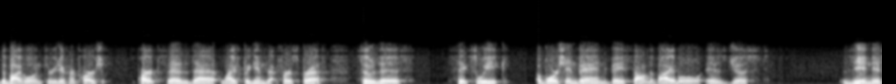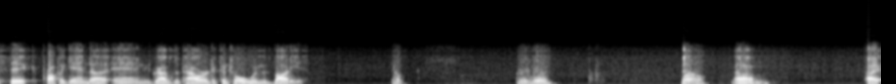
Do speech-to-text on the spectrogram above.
The Bible in three different parts parts says that life begins at first breath. So this six week abortion ban based on the Bible is just Zionistic propaganda and grabs the power to control women's bodies. Yep. Very good. Wow. um i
